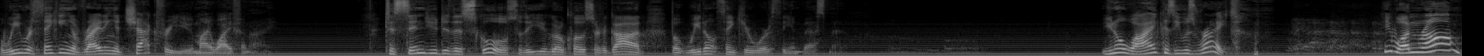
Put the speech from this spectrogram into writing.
We were thinking of writing a check for you, my wife and I, to send you to this school so that you grow closer to God, but we don't think you're worth the investment. You know why? Because he was right. He wasn't wrong.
